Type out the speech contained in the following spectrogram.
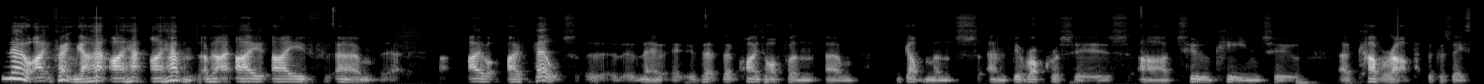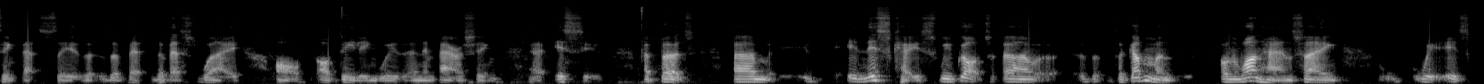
No, I frankly, I, I, I haven't. I mean, I, have um, I, I felt uh, that, that quite often um, governments and bureaucracies are too keen to uh, cover up because they think that's the the, the, be, the best way of, of dealing with an embarrassing uh, issue. Uh, but um, in this case, we've got uh, the, the, government, on the one hand, saying we, it's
